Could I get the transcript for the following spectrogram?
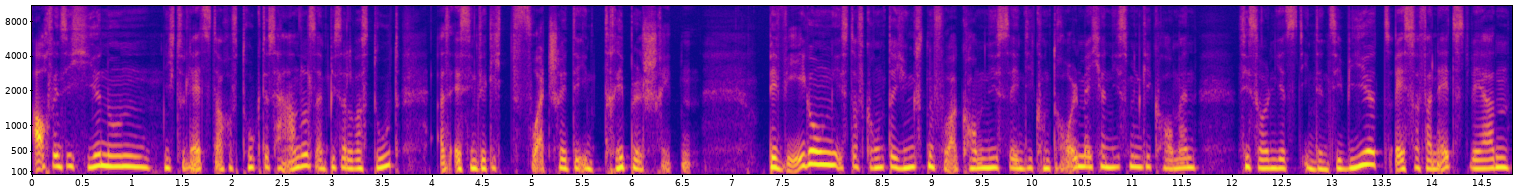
Auch wenn sich hier nun nicht zuletzt auch auf Druck des Handels ein bisschen was tut, also es sind wirklich Fortschritte in Trippelschritten. Bewegung ist aufgrund der jüngsten Vorkommnisse in die Kontrollmechanismen gekommen. Sie sollen jetzt intensiviert, besser vernetzt werden.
